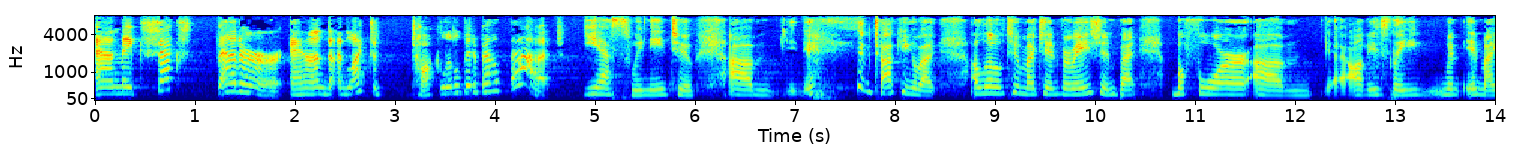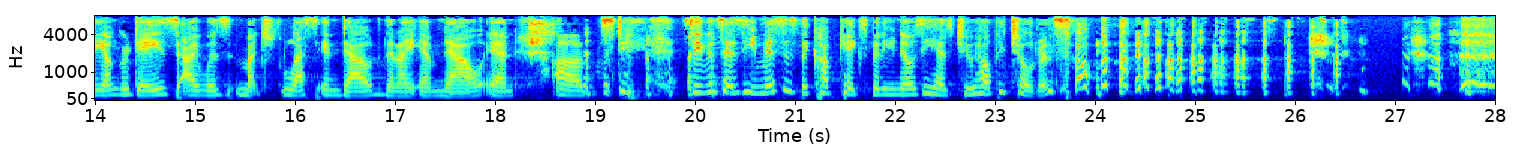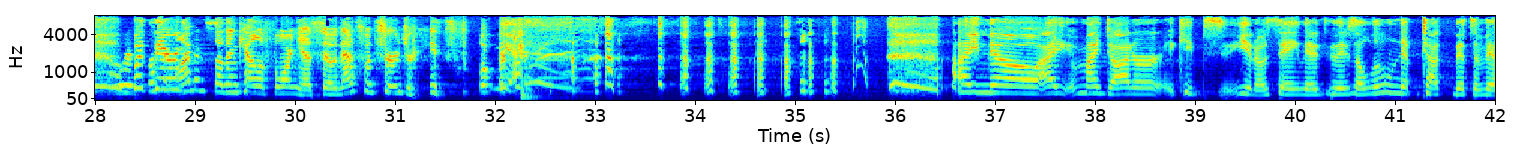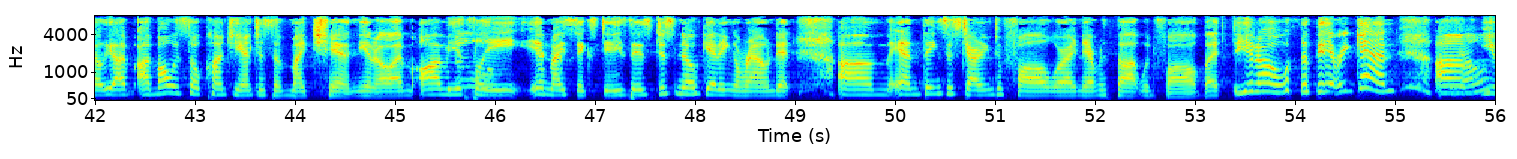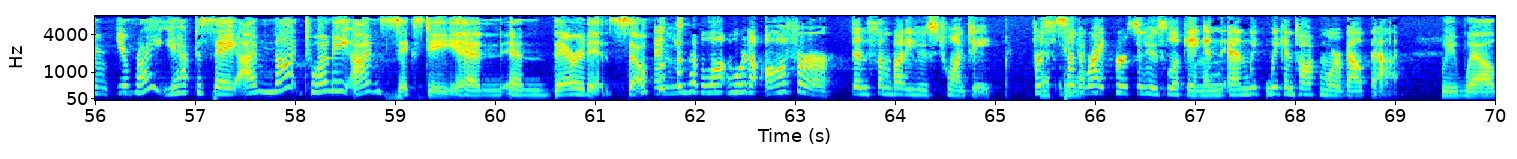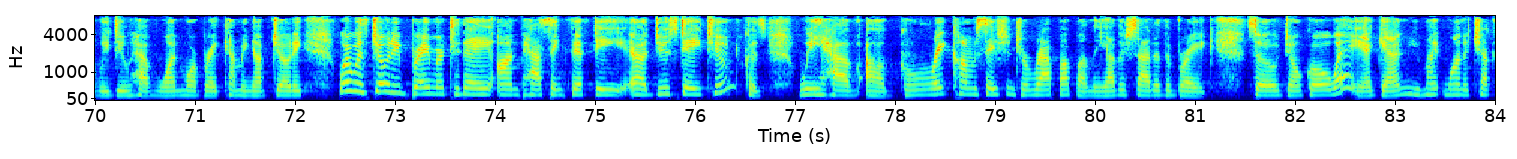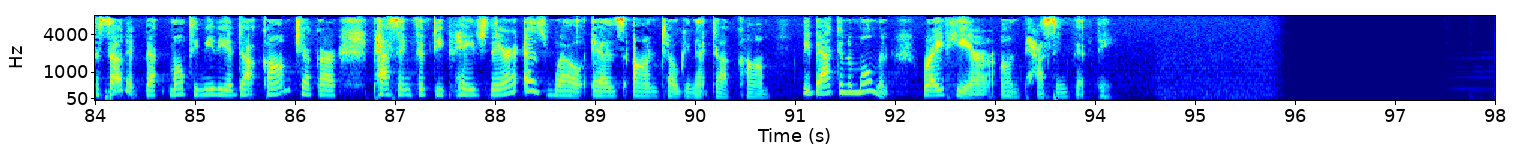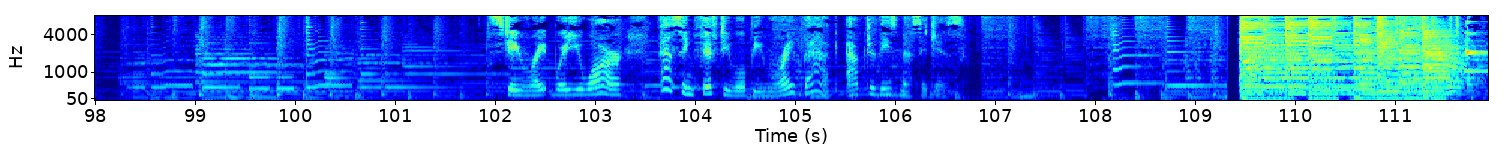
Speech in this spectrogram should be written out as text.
and make sex better and I'd like to talk a little bit about that. Yes, we need to. Um, talking about a little too much information, but before, um, obviously, when in my younger days, I was much less endowed than I am now. And um, St- Stephen says he misses the cupcakes, but he knows he has two healthy children. So. but there, I'm in Southern California, so that's what surgery is for. Yeah. I know. I my daughter keeps you know saying that there's a little nip tuck that's available. I'm I'm always so conscientious of my chin. You know, I'm obviously oh. in my 60s. There's just no getting around it, um, and things are starting to fall where I never thought would fall. But you know, there again, um, you're you're right. You have to say I'm not 20. I'm 60, and and there it is. So and you have a lot more to offer than somebody who's 20 for, for the right person who's looking. And, and we, we can talk more about that. We will. We do have one more break coming up, Jody. We're with Jody Bremer today on Passing 50. Uh, do stay tuned because we have a great conversation to wrap up on the other side of the break. So don't go away. Again, you might want to check us out at beckmultimedia.com. Check our Passing 50 page there as well as on toginet.com. Be back in a moment right here on Passing 50. Stay right where you are. Passing 50 will be right back after these messages.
